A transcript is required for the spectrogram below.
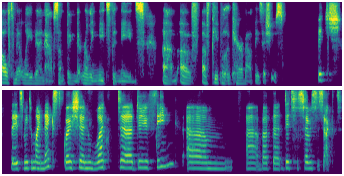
ultimately, then have something that really meets the needs um, of, of people who care about these issues. Which leads me to my next question. What uh, do you think um, uh, about the Digital Services Act?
